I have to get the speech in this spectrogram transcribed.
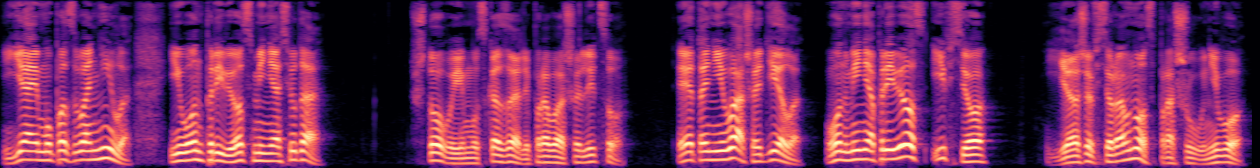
Я ему позвонила, и он привез меня сюда». Что вы ему сказали про ваше лицо? Это не ваше дело. Он меня привез, и все. Я же все равно спрошу у него.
